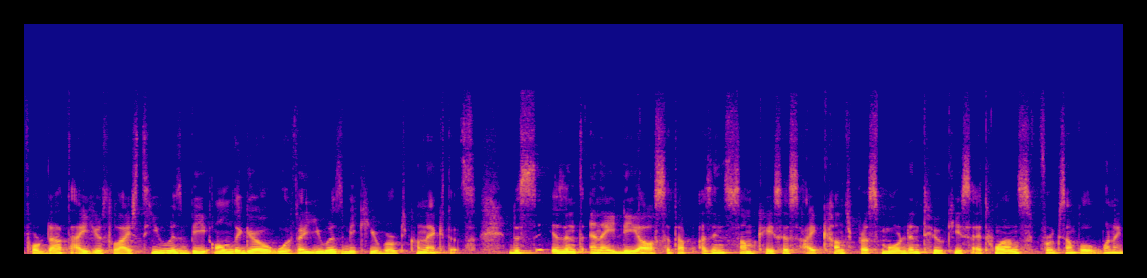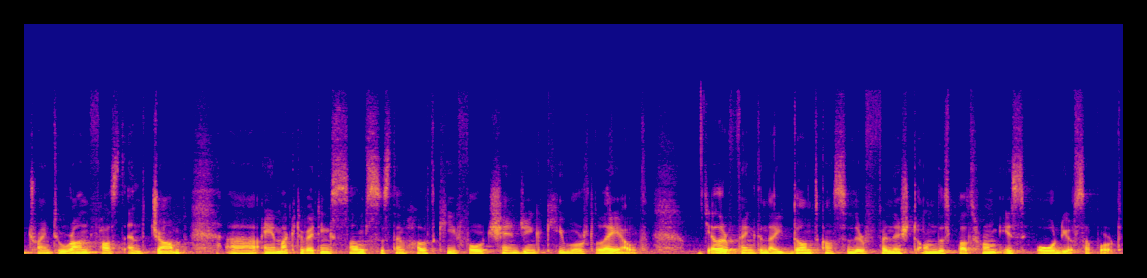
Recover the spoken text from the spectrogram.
For that, I utilized USB on the go with a USB keyboard connected. This isn't an ideal setup as in some cases I can't press more than two keys at once. For example, when I'm trying to run fast and jump, uh, I am activating some system hotkey for changing keyboard layout. The other thing that I don't consider finished on this platform is audio support.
